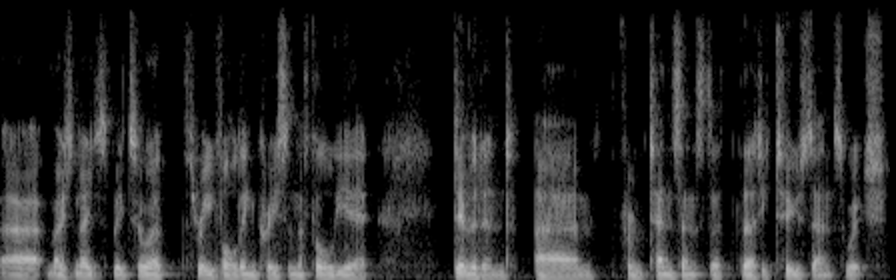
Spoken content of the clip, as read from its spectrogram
uh, most noticeably to a threefold increase in the full year dividend um, from 10 cents to 32 cents, which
